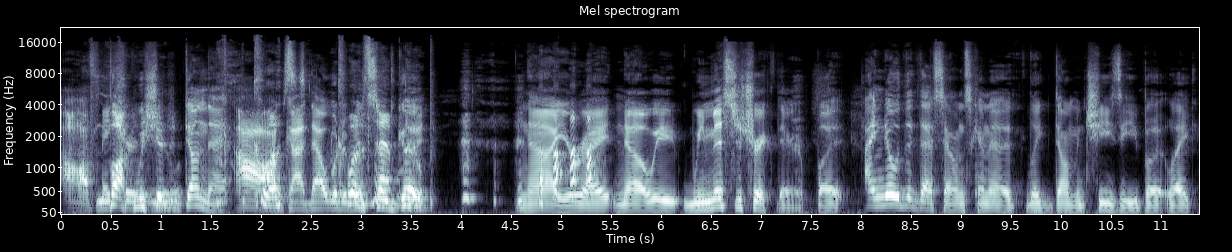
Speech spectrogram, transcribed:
Oh Make fuck, sure we should have done that. Oh closed- god, that would have been so good. loop. Nah, you're right. No, we we missed a trick there, but I know that that sounds kind of like dumb and cheesy, but like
